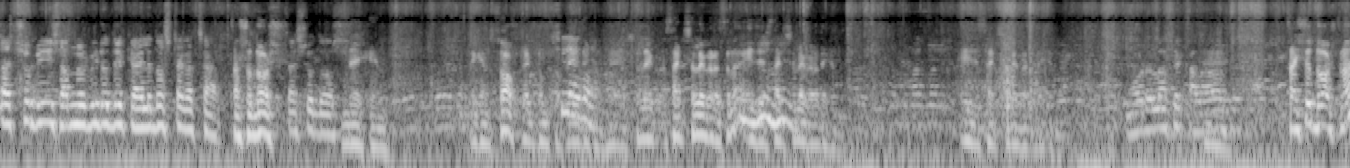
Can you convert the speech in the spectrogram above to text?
চারশো বিশ আপনার ভিডিও দেখে আইলে দশ টাকা ছাড় চারশো দশ? চারশো দশ। দেখেন দেখেন সফট একদম সেলাই করা। হ্যাঁ সেলাই করা সাইড সেলাই করা আছে না? এই যে সাইড সেলাই করা দেখেন। এই যে সাইড সেলাই করা দেখেন। মডেল আছে কালার আছে। চারশো দশ না?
